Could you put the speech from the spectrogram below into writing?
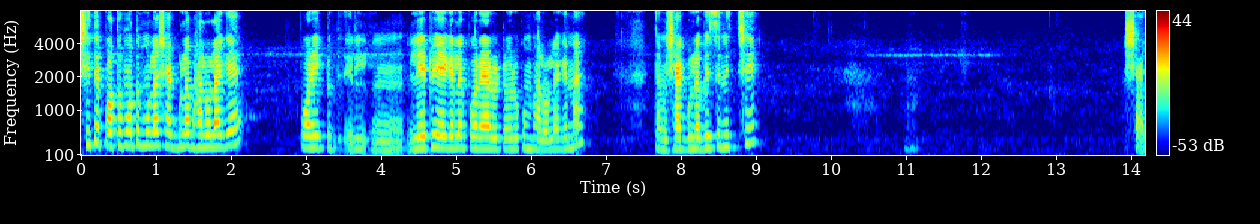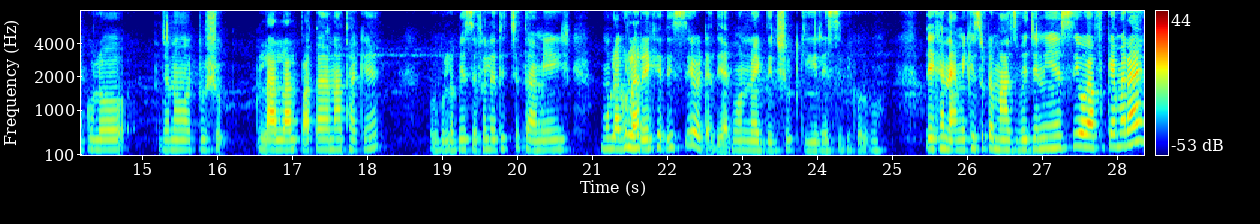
শীতের প্রথমত মূলা শাকগুলো ভালো লাগে, পরে একটু লেট হয়ে গেলে পরে আর ওইটা ওরকম ভালো লাগে না। তো আমি শাকগুলো বেছে নিচ্ছি। শাকগুলো যেন একটু লাল লাল পাতা না থাকে ওইগুলো বেছে ফেলে দিচ্ছি। তো আমি এই মূলাগুলো রেখে দিচ্ছি, ওইটা দিয়ে আমি অন্য একদিন শুটকি রেসিপি করব। তো এখানে আমি কিছুটা মাছ ভেজে নিয়ে এসেছি ও অফ ক্যামেরায়,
